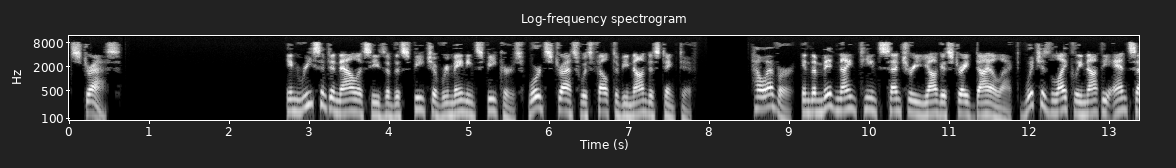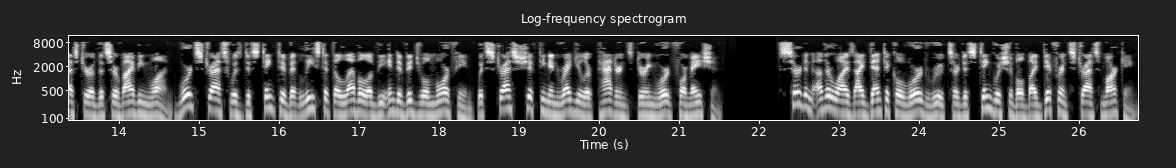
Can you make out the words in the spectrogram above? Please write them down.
Stress In recent analyses of the speech of remaining speakers, word stress was felt to be nondistinctive. However, in the mid-19th century Yaga Strait dialect, which is likely not the ancestor of the surviving one, word stress was distinctive at least at the level of the individual morpheme, with stress shifting in regular patterns during word formation. Certain otherwise identical word roots are distinguishable by different stress marking.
